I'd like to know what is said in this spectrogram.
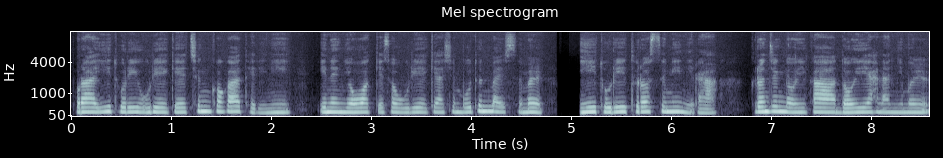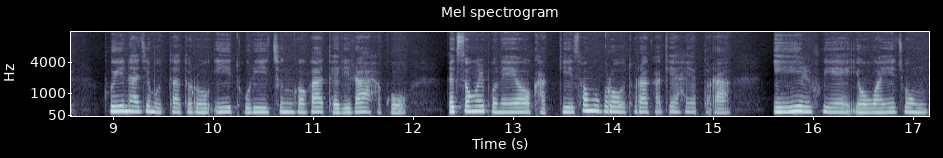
보라 이 돌이 우리에게 증거가 되리니 이는 여호와께서 우리에게 하신 모든 말씀을 이 돌이 들었음이니라. 그런즉 너희가 너희의 하나님을 부인하지 못하도록 이 돌이 증거가 되리라 하고 백성을 보내어 각기 성읍으로 돌아가게 하였더라. 이 일 후에 여호와의 종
